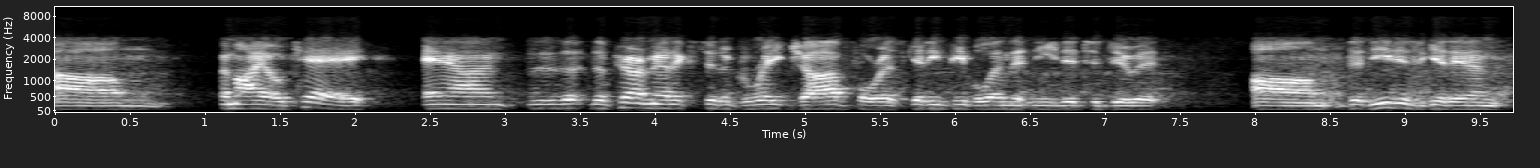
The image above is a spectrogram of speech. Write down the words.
Um, am I okay? And the, the paramedics did a great job for us getting people in that needed to do it, um, that needed to get in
